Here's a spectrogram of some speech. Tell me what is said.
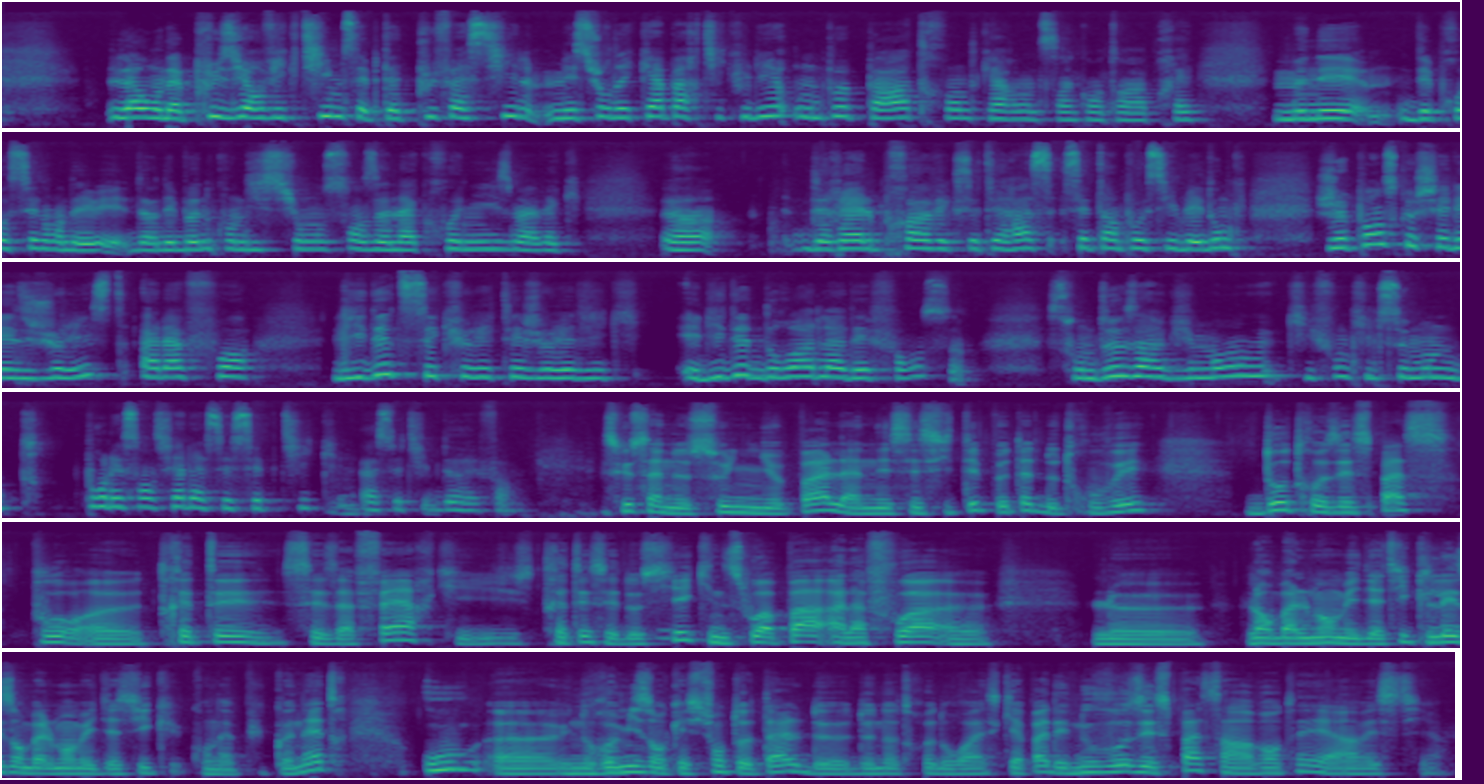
Là, on a plusieurs victimes, c'est peut-être plus facile, mais sur des cas particuliers, on ne peut pas, 30, 40, 50 ans après, mener des procès dans des, dans des bonnes conditions, sans anachronisme, avec euh, des réelles preuves, etc. C'est impossible. Et donc, je pense que chez les juristes, à la fois, l'idée de sécurité juridique et l'idée de droit de la défense sont deux arguments qui font qu'ils se montrent pour l'essentiel assez sceptiques à ce type de réforme. Est-ce que ça ne souligne pas la nécessité peut-être de trouver d'autres espaces pour euh, traiter ces affaires, traiter ces dossiers, qui ne soient pas à la fois euh, le, l'emballement médiatique, les emballements médiatiques qu'on a pu connaître, ou euh, une remise en question totale de, de notre droit Est-ce qu'il n'y a pas des nouveaux espaces à inventer et à investir?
